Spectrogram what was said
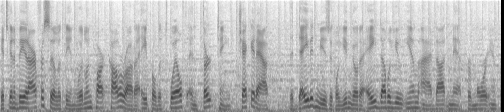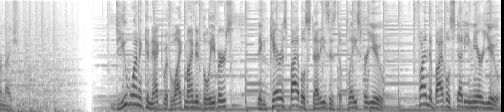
It's going to be at our facility in Woodland Park, Colorado, April the 12th and 13th. Check it out the David Musical. You can go to awmi.net for more information. Do you want to connect with like minded believers? Then Charis Bible Studies is the place for you. Find a Bible study near you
